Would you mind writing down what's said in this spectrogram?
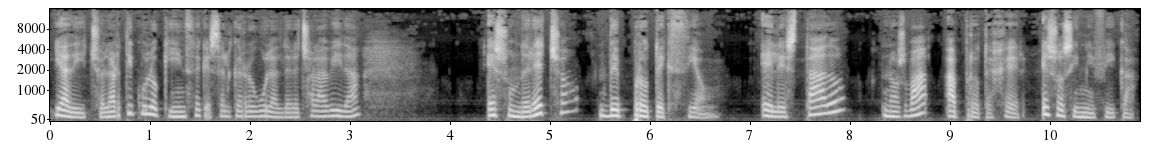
Y ha dicho el artículo 15, que es el que regula el derecho a la vida, es un derecho de protección. El Estado nos va a proteger. Eso significa,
